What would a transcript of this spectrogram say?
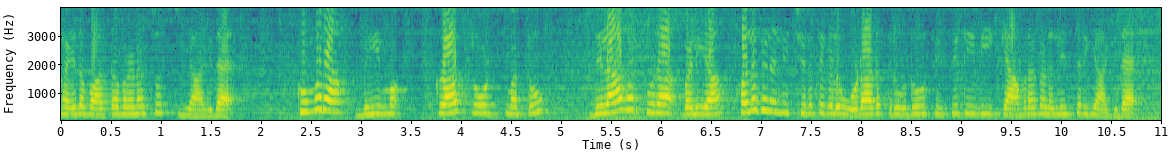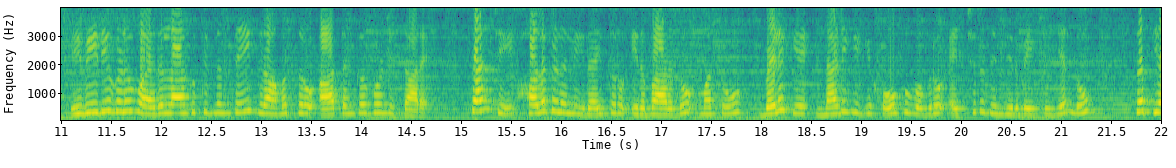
ಭಯದ ವಾತಾವರಣ ಸೃಷ್ಟಿಯಾಗಿದೆ. ಕುಮರ, ಭೀಮ್ ಕ್ರಾಸ್ ರೋಡ್ಸ್ ಮತ್ತು ದಿಲಾವರ್ಪುರ ಬಳಿಯ ಹೊಲಗಳಲ್ಲಿ ಚಿರತೆಗಳು ಓಡಾಡುತ್ತಿರುವುದು ಸಿಸಿಟಿವಿ ಕ್ಯಾಮೆರಾಗಳಲ್ಲಿ ಸರಿಯಾಗಿದೆ. ಈ ವಿಡಿಯೋಗಳು ವೈರಲ್ ಆಗುತ್ತಿದ್ದಂತೆ ಗ್ರಾಮಸ್ಥರು ಆತಂಕಗೊಂಡಿದ್ದಾರೆ. ಸಂಜೆ ಹೊಲಗಳಲ್ಲಿ ರೈತರು ಇರಬಾರದು ಮತ್ತು ಬೆಳಗ್ಗೆ ನಡಿಗೆಗೆ ಹೋಗುವವರು ಎಚ್ಚರದಿಂದಿರಬೇಕು ಎಂದು ಸದ್ಯ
